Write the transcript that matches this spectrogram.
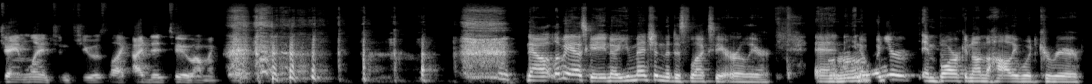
Jane Lynch and she was like, I did too. I'm like, now let me ask you, you know, you mentioned the dyslexia earlier. And you know, mm-hmm. when you're embarking on the Hollywood career,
